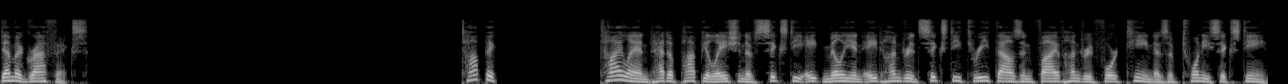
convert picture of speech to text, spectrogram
Demographics Thailand had a population of 68,863,514 as of 2016.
